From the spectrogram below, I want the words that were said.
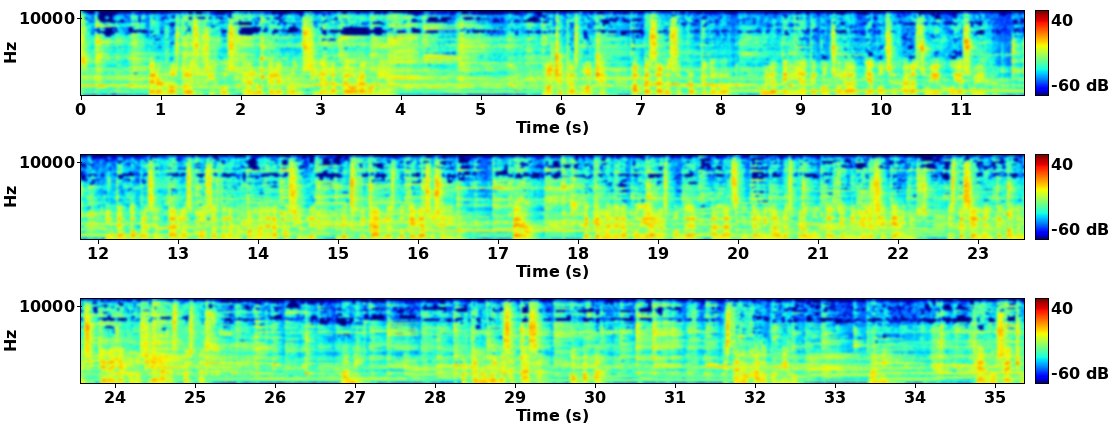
Pero el rostro de sus hijos era lo que le producía la peor agonía. Noche tras noche, a pesar de su propio dolor, Julia tenía que consolar y aconsejar a su hijo y a su hija. Intentó presentar las cosas de la mejor manera posible y de explicarles lo que había sucedido. Pero, ¿De qué manera podía responder a las interminables preguntas de un niño de siete años, especialmente cuando ni siquiera ella conocía las respuestas? Mami, ¿por qué no vuelves a casa con papá? ¿Está enojado conmigo? Mami, ¿qué hemos hecho?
